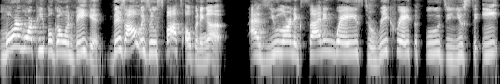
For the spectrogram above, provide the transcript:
more and more people going vegan, there's always new spots opening up. As you learn exciting ways to recreate the foods you used to eat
